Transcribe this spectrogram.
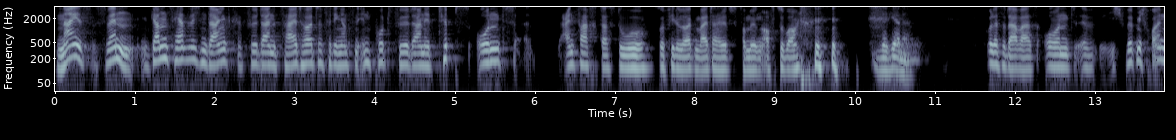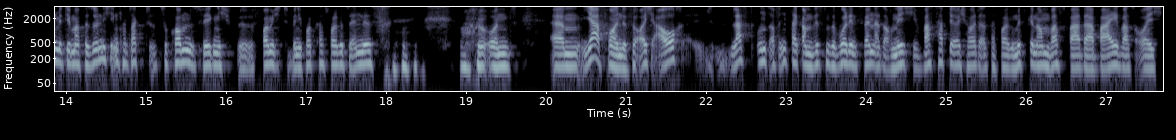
Nice, Sven, ganz herzlichen Dank für deine Zeit heute, für den ganzen Input, für deine Tipps und einfach, dass du so viele Leuten weiterhilfst, Vermögen aufzubauen. Sehr gerne. Cool, dass du da warst. Und äh, ich würde mich freuen, mit dir mal persönlich in Kontakt zu kommen. Deswegen, ich äh, freue mich, wenn die Podcast-Folge zu Ende ist. und ähm, ja, Freunde, für euch auch. Lasst uns auf Instagram wissen, sowohl den Sven als auch mich, was habt ihr euch heute aus der Folge mitgenommen? Was war dabei, was euch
